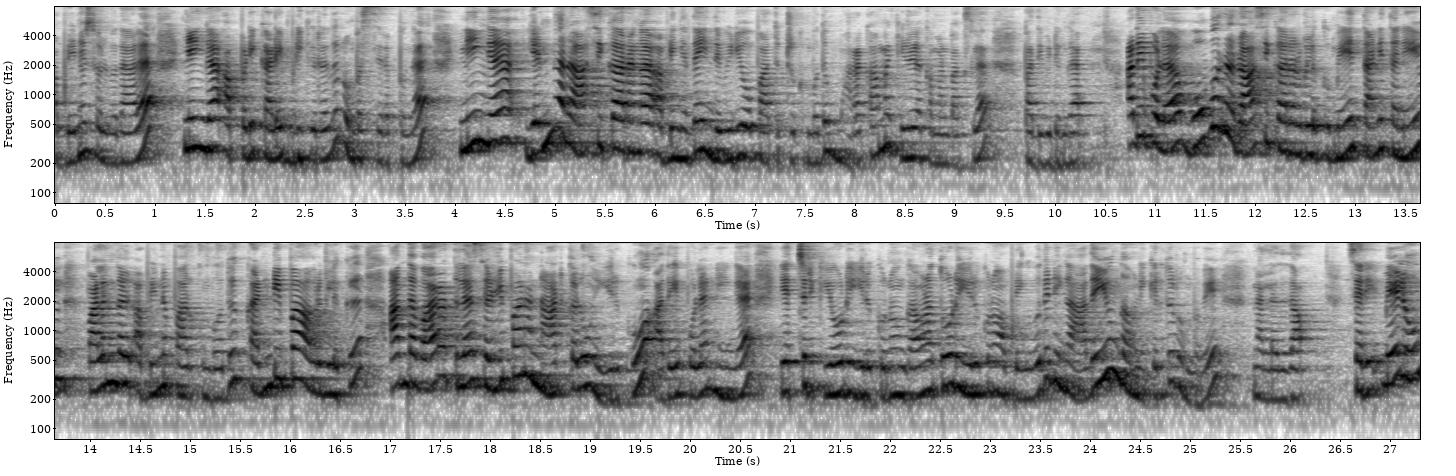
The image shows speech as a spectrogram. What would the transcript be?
அப்படின்னு சொல்வதால் நீங்கள் அப்படி கடைபிடிக்கிறது ரொம்ப சிறப்புங்க. நீங்கள் என்ன ராசிக்காரங்க அப்படிங்கிறத இந்த வீடியோவை பார்த்துட்ருக்கும்போது மறக்காமல் கீழே கமெண்ட் பாக்ஸில் பதிவிடுங்க அதே போல் ஒவ்வொரு ராசிக்காரர்களுக்குமே தனித்தனி பலன்கள் அப்படின்னு பார்க்கும்போது கண்டிப்பாக அவர்களுக்கு அந்த வாரத்தில் செழிப்பான நாட்களும் இருக்கும். அதே போல் நீங்கள் எச்சரிக்கையோடு இருக்கணும் கவனத்தோடு இருக்கணும் அப்படிங்கும்போது நீங்கள் அதையும் கவனிக்கிறது ரொம்பவே நல்லது தான் சரி மேலும்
